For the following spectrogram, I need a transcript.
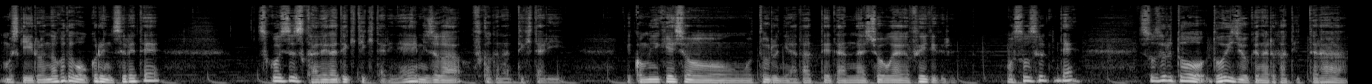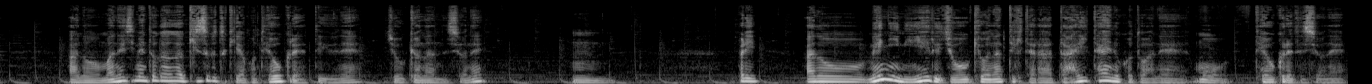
もしくはいろんなことが起こるにつれて少しずつ壁ができてきたりね溝が深くなってきたりでコミュニケーションを取るにあたってだんだん障害が増えてくる。もうそうするとね、そうするとどういう状況になるかって言ったら、あの、マネジメント側が気づく時はもう手遅れっていうね、状況なんですよね。うん。やっぱり、あの、目に見える状況になってきたら、大体のことはね、もう手遅れですよね。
